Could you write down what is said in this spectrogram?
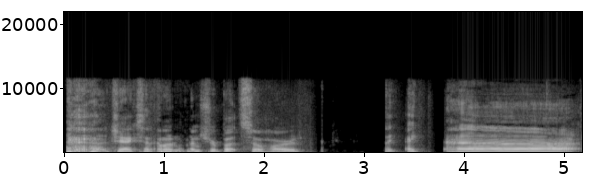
Jackson, I'm gonna punch your butt so hard. Like I ah.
